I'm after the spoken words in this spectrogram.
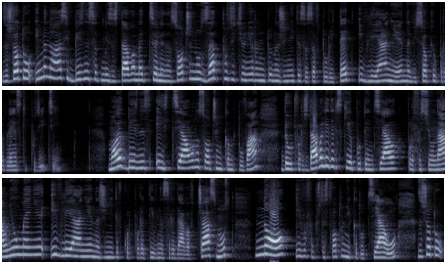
защото именно аз и бизнесът ми заставаме целенасочено зад позиционирането на жените с авторитет и влияние на високи управленски позиции. Моят бизнес е изцяло насочен към това да утвърждава лидерския потенциал, професионални умения и влияние на жените в корпоративна среда в частност, но и в обществото ни като цяло, защото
